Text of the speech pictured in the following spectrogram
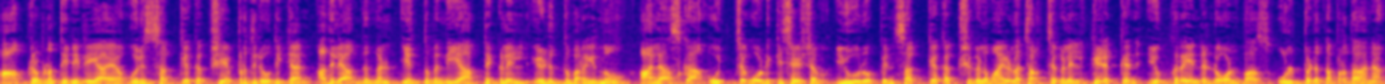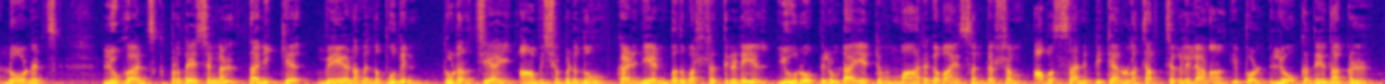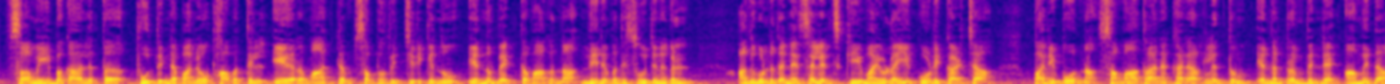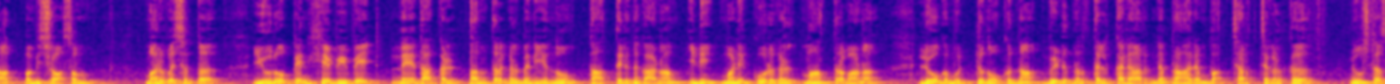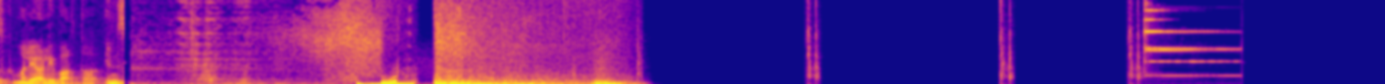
ആക്രമണത്തിനിരയായ ഒരു സഖ്യകക്ഷിയെ പ്രതിരോധിക്കാൻ അതിലെ അംഗങ്ങൾ എത്തുമെന്ന് ഈ ആർട്ടിക്കിളിൽ എടുത്തു പറയുന്നു. അലാസ്ക ഉച്ചകോടിക്ക് ശേഷം യൂറോപ്യൻ സഖ്യകക്ഷികളുമായുള്ള ചർച്ചകളിൽ കിഴക്കൻ യുക്രൈന്റെ ഡോൺബാസ് ഉൾപ്പെടുന്ന പ്രധാന ഡോണറ്റ്സ് ലുഹാൻസ്ക് പ്രദേശങ്ങൾ തനിക്ക് വേണമെന്ന് പുതിൻ തുടർച്ചയായി ആവശ്യപ്പെടുന്നു. കഴിഞ്ഞ എൺപത് വർഷത്തിനിടയിൽ യൂറോപ്പിലുണ്ടായ ഏറ്റവും മാരകമായ സംഘർഷം അവസാനിപ്പിക്കാനുള്ള ചർച്ചകളിലാണ് ഇപ്പോൾ ലോക നേതാക്കൾ. സമീപകാലത്ത് പുതിന്റെ മനോഭാവത്തിൽ ഏറെ മാറ്റം സംഭവിച്ചിരിക്കുന്നു എന്ന് വ്യക്തമാകുന്ന നിരവധി സൂചനകൾ. അതുകൊണ്ട് തന്നെ സെലൻസ്കിയുമായുള്ള ഈ കൂടിക്കാഴ്ച പരിപൂർണ സമാധാന കരാറിലെത്തും എന്ന ട്രംപിന്റെ അമിത ആത്മവിശ്വാസം. മറുവശത്ത് യൂറോപ്യൻ ഹെവി വെയ്റ്റ് നേതാക്കൾ തന്ത്രങ്ങൾ മെനയുന്നു. കാത്തിരുന്ന് കാണാം. ഇനി മണിക്കൂറുകൾ മാത്രമാണ് ലോകമുറ്റുനോക്കുന്ന വെടിനിർത്തൽ കരാറിന്റെ പ്രാരംഭ ചർച്ചകൾക്ക്. ന്യൂസ് ഡെസ്ക് മലയാളി വാർത്ത. ഇൻസ്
